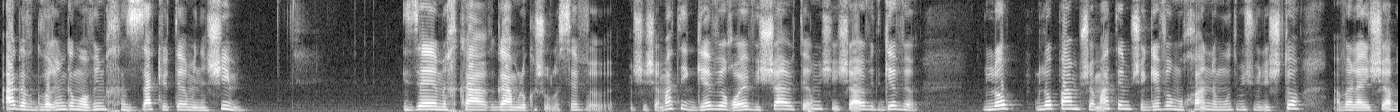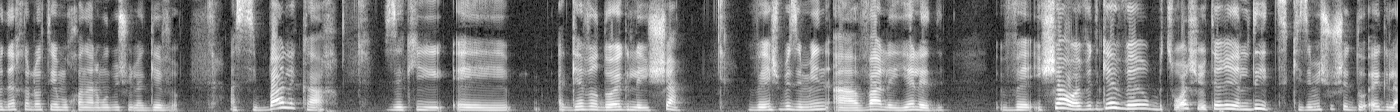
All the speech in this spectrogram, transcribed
אגב, גברים גם אוהבים חזק יותר מנשים. זה מחקר גם לא קשור לספר ששמעתי, גבר אוהב אישה יותר משאישה אוהבת גבר. לא, לא פעם שמעתם שגבר מוכן למות בשביל אשתו, אבל האישה בדרך כלל לא תהיה מוכנה למות בשביל הגבר. הסיבה לכך זה כי אה, הגבר דואג לאישה, ויש בזה מין אהבה לילד. ואישה אוהבת גבר בצורה שיותר ילדית, כי זה מישהו שדואג לה.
